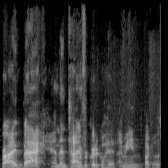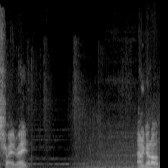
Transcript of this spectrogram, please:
Try back and then time for critical hit. I mean, fuck it, let's try it, right? I don't got all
